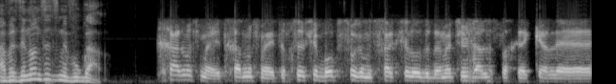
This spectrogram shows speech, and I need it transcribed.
אבל זה נונסנס מבוגר. חד משמעית, חד משמעית. אני חושב שבובספוג המשחק שלו זה באמת שהוא לשחק על... אה,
